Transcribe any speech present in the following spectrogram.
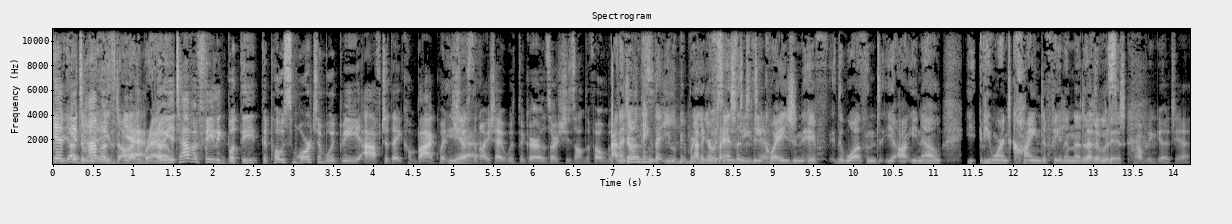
get you? you'd the have raised a eyebrow. no, you'd have a feeling, but the the post mortem would be after they come back when she has the night out with the girls or she's on the phone with. and the I don't girls. think that you would be bringing it your friends into the equation if there wasn't, you uh, know, if you weren't kind of feeling it a That it little was bit. probably good. Yeah,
